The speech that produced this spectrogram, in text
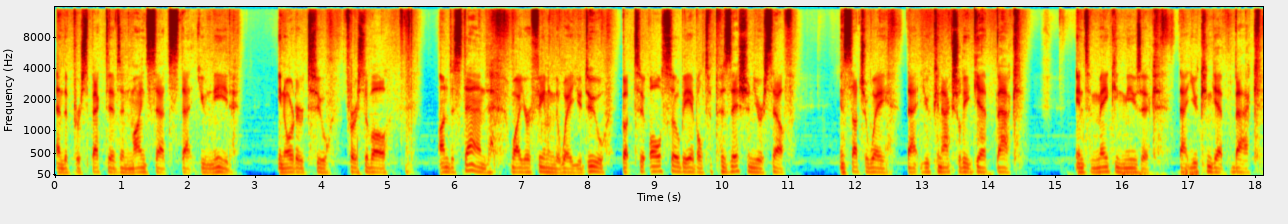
and the perspectives and mindsets that you need in order to, first of all, understand why you're feeling the way you do, but to also be able to position yourself in such a way that you can actually get back into making music, that you can get back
